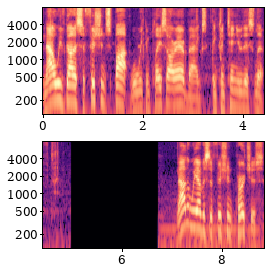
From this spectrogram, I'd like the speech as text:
Now we've got a sufficient spot where we can place our airbags and continue this lift. Now that we have a sufficient purchase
